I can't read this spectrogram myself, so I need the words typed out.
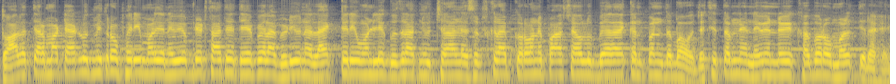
તો હાલ અત્યાર માટે આટલું જ મિત્રો, ફરી મળીએ નવી અપડેટ સાથે. તે પહેલાં વિડીયોને લાઇક કરી ઓનલી ગુજરાત ન્યૂઝ ચેનલને સબસ્ક્રાઇબ કરો અને પાસે આવેલું બેલ આઇકન પણ દબાવો, જેથી તમને નવી નવી ખબરો મળતી રહે.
